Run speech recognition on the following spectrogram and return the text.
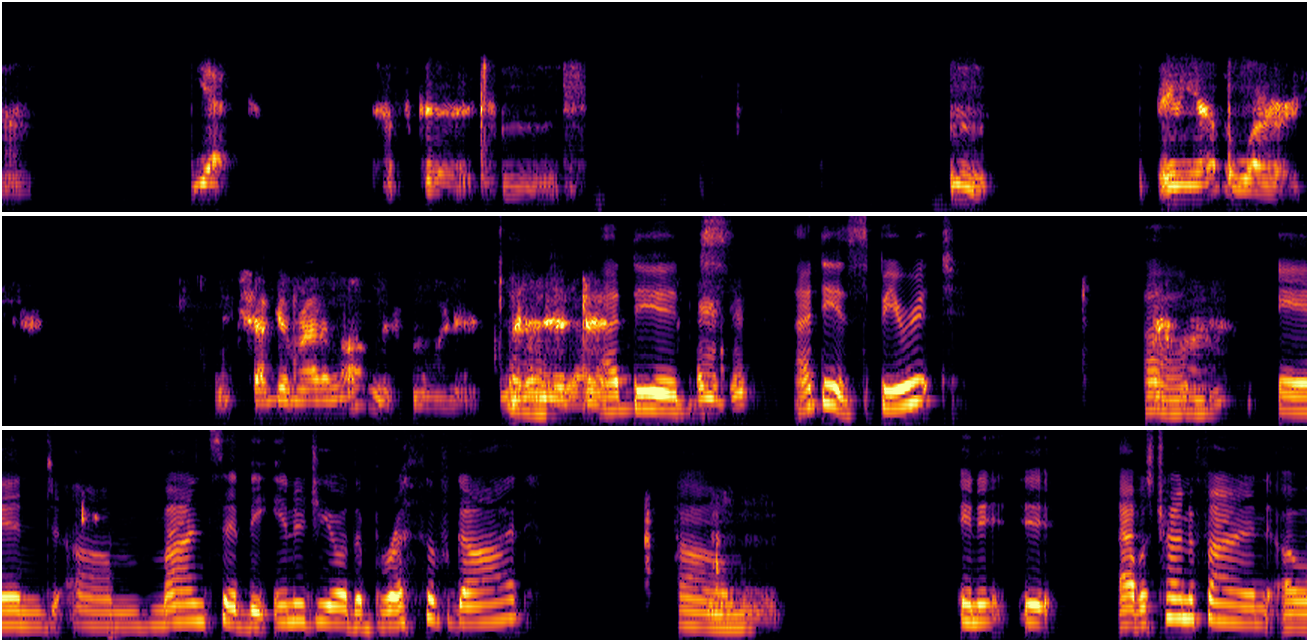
huh? Yes. That's good. Mm. Mm. Any other words? We chugging right along this morning. Uh, I did. I did spirit. Um, uh-huh. and um, mine said the energy or the breath of God. Um, mm-hmm. and it, it, I was trying to find a,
